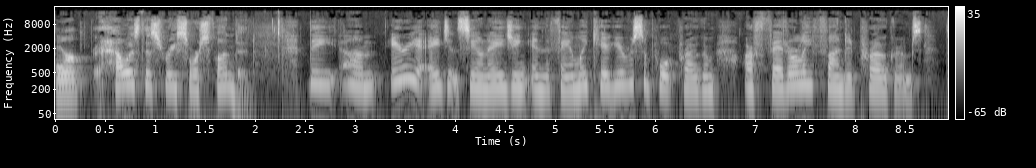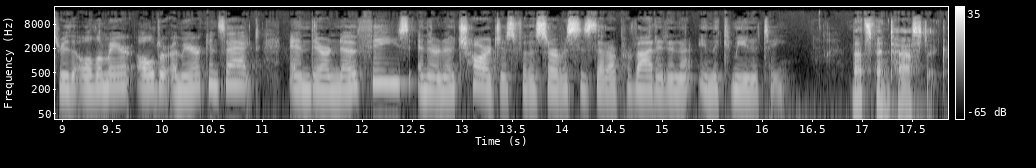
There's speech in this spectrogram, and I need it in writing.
Or how is this resource funded? The um, Area Agency on Aging and the Family Caregiver Support Program are federally funded programs through the Older Americans Act, and there are no fees and there are no charges for the services that are provided in, our, in the community. That's fantastic.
